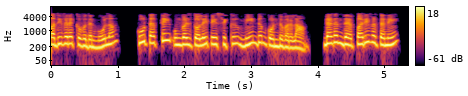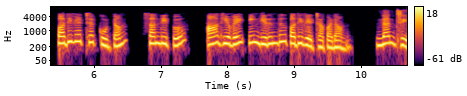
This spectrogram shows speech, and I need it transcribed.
பதிவிறக்குவதன் மூலம் கூட்டத்தை உங்கள் தொலைபேசிக்கு மீண்டும் கொண்டு வரலாம். நடந்த பரிவர்த்தனை பதிவேற்ற கூட்டம் சந்திப்பு ஆகியவை இங்கிருந்து பதிவேற்றப்படும். நன்றி.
